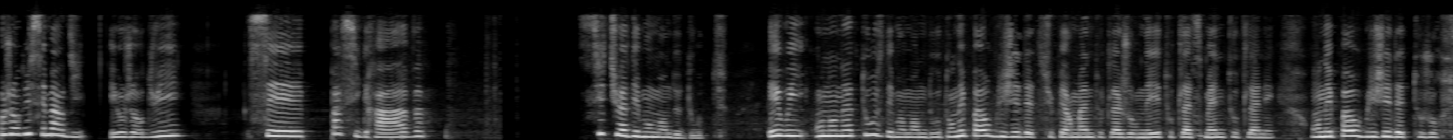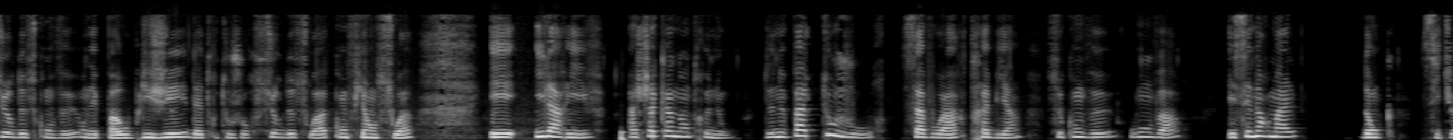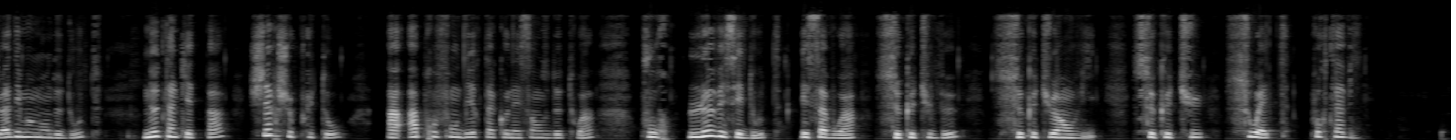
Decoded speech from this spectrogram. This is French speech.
Aujourd'hui, c'est mardi. Et aujourd'hui, c'est pas si grave. Si tu as des moments de doute, et oui, on en a tous des moments de doute. On n'est pas obligé d'être Superman toute la journée, toute la semaine, toute l'année. On n'est pas obligé d'être toujours sûr de ce qu'on veut. On n'est pas obligé d'être toujours sûr de soi, confiant en soi. Et il arrive à chacun d'entre nous de ne pas toujours savoir très bien ce qu'on veut, où on va. Et c'est normal. Donc, si tu as des moments de doute, ne t'inquiète pas, cherche plutôt à approfondir ta connaissance de toi pour lever ces doutes et savoir ce que tu veux, ce que tu as envie, ce que tu souhaites pour ta vie.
